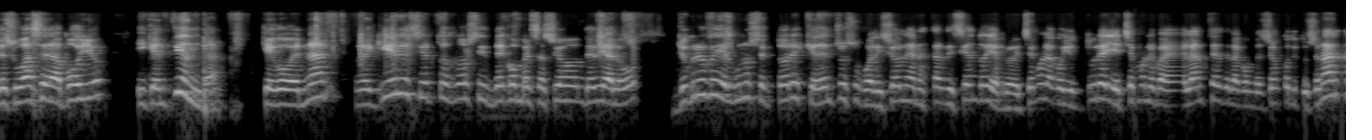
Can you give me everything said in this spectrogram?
de su base de apoyo y que entienda que gobernar requiere ciertas dosis de conversación, de diálogo, yo creo que hay algunos sectores que dentro de su coalición le van a estar diciendo y aprovechemos la coyuntura y echémosle para adelante desde la Convención Constitucional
